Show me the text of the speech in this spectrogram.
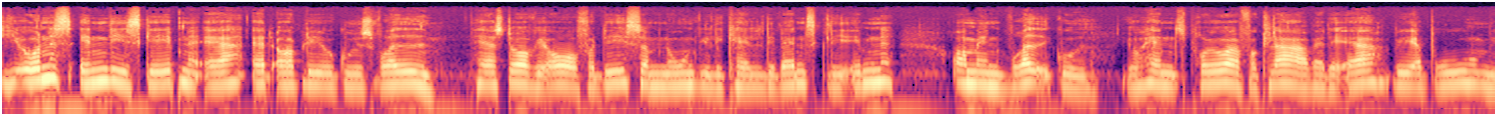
De ondes endelige skæbne er at opleve Guds vrede. Her står vi over for det, som nogen ville kalde det vanskelige emne, om en vred Gud. Johannes prøver at forklare, hvad det er ved at bruge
